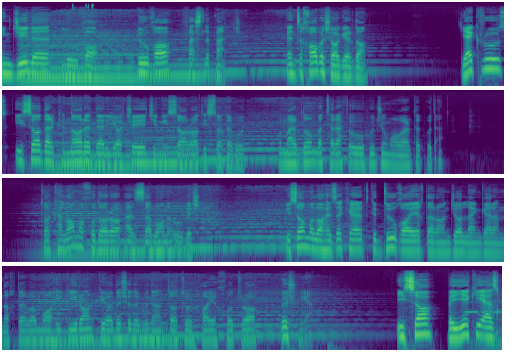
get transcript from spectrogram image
انجیل لوقا. لوقا فصل پنج. انتخاب شاگردان. یک روز عیسی در کنار دریاچه جنیسارات ایستاده بود و مردم به طرف او هجوم آورده بودند. تا کلام خدا را از زبان او بشنوند عیسی ملاحظه کرد که دو قایق در آنجا لنگر انداخته و ماهیگیران پیاده شده بودند تا تورهای خود را بشویند. عیسی به یکی از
